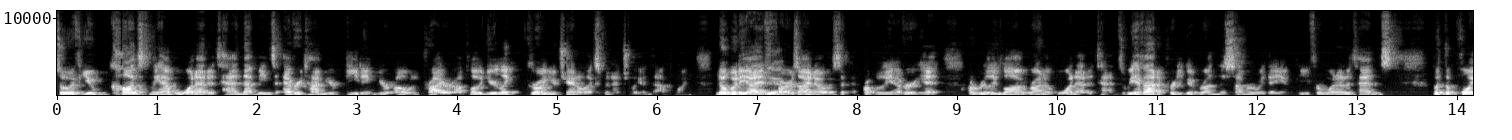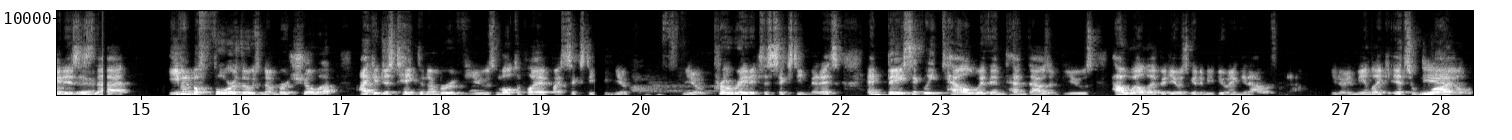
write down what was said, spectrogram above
so if you constantly have one out of 10, that means every time you're beating your own prior upload, you're like growing your channel exponentially at that point. Nobody, as yeah. far as I know, has probably ever hit a really long run of one out of 10s. We have had a pretty good run this summer with AMP for one out of 10s. But the point is, yeah. is that even before those numbers show up, I can just take the number of views, multiply it by 60, you know, you know, prorate it to 60 minutes, and basically tell within 10,000 views how well that video is going to be doing an hour from now. You know what I mean? Like it's yeah. wild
